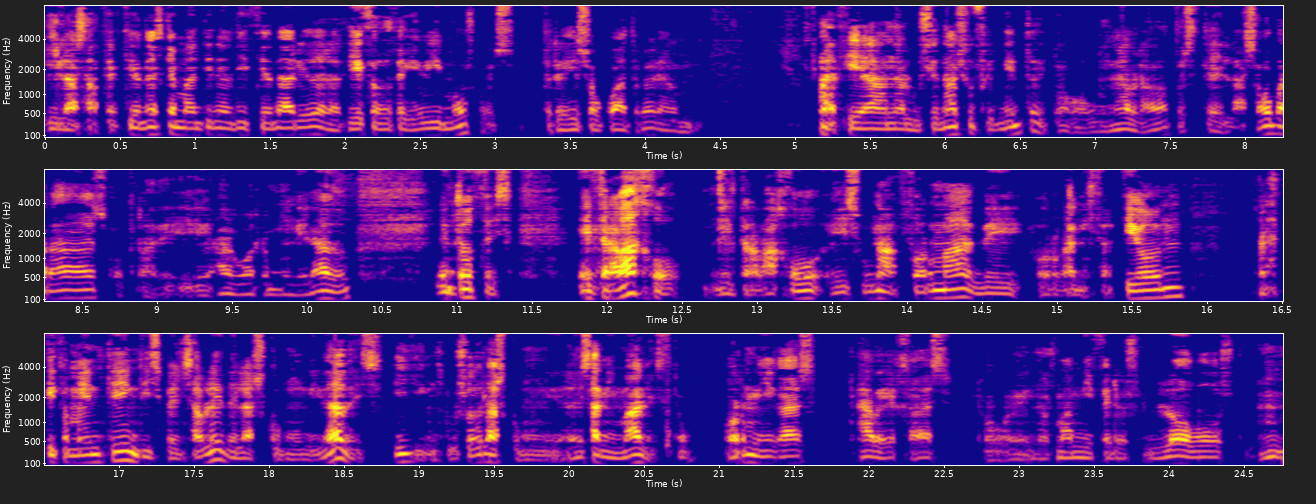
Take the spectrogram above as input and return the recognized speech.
y las acepciones que mantiene el diccionario de las 10 o 12 que vimos, pues tres o cuatro eran hacían alusión al sufrimiento y luego una hablaba pues de las obras, otra de algo remunerado. Entonces, el trabajo, el trabajo es una forma de organización prácticamente indispensable de las comunidades e incluso de las comunidades animales, hormigas, abejas, los mamíferos, lobos. mm.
